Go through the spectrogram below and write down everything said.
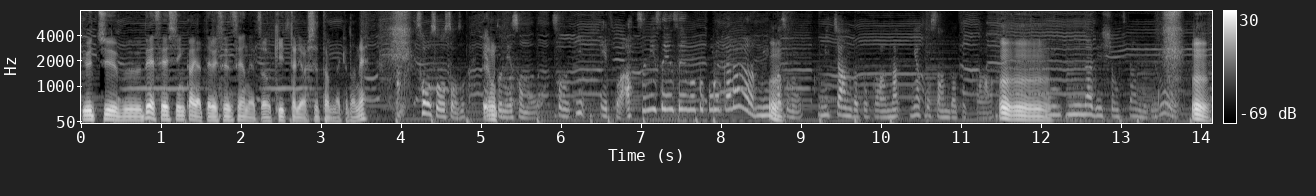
YouTube で精神科医やってる先生のやつを聞いてたりはしてたんだけどね。そうそうそうそう。えっとね、その、その、いえっと、厚み先生のところから、みんうんなその、くみちゃんだとか、な、にゃこさんだとか、うんうんうん。みみんなで一緒に来たんだけど、うん。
